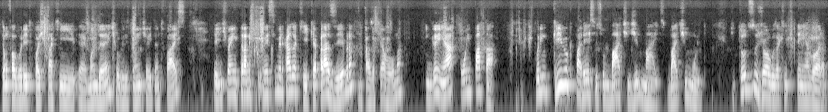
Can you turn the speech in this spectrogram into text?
Então o favorito pode estar aqui é, mandante ou visitante, aí tanto faz. E a gente vai entrar nesse mercado aqui, que é para zebra, no caso aqui a Roma, e ganhar ou empatar. Por incrível que pareça, isso bate demais, bate muito. De todos os jogos aqui que tem agora,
